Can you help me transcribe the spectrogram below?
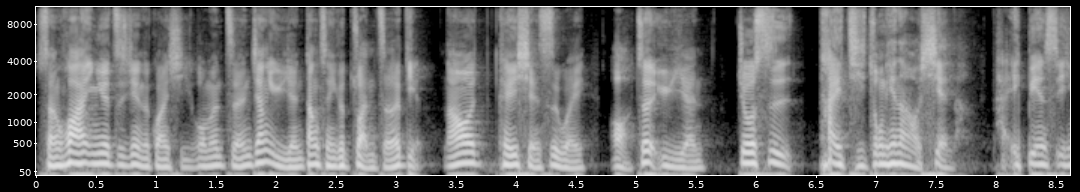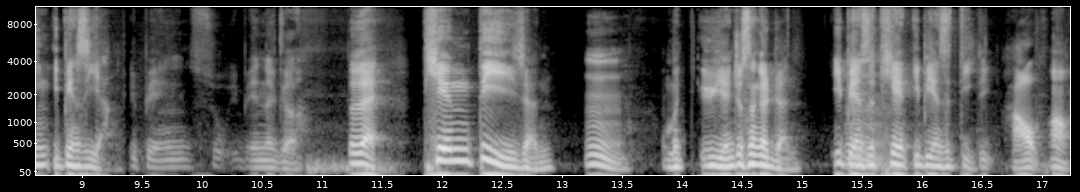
神话和音乐之间的关系，我们只能将语言当成一个转折点，然后可以显示为哦，这语言就是太极中间那条线啊，它一边是阴，一边是阳，一边竖，一边那个，对不对？天地人，嗯，我们语言就是那个人，一边是天，一边是地。好啊。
